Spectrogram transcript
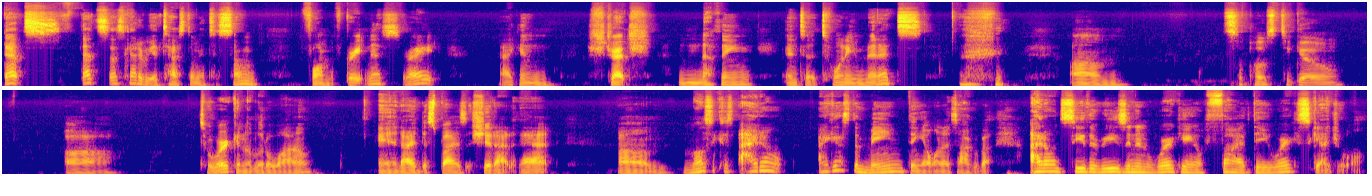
that's that's that's got to be a testament to some form of greatness, right? I can stretch nothing into 20 minutes. um supposed to go uh to work in a little while and I despise the shit out of that. Um mostly cuz I don't I guess the main thing I want to talk about, I don't see the reason in working a five day work schedule.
